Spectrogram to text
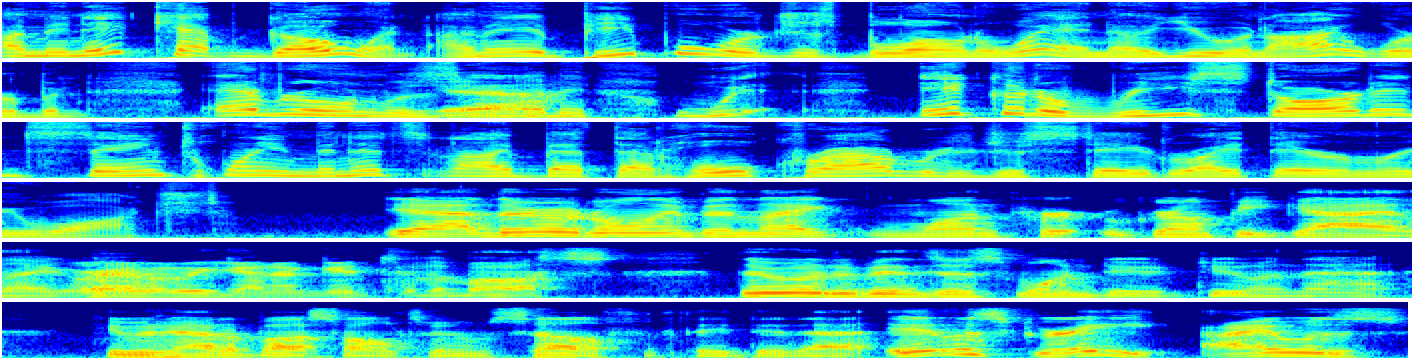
I mean, it kept going. I mean, people were just blown away. I know you and I were, but everyone was. Yeah. I mean, we, it could have restarted same 20 minutes, and I bet that whole crowd would have just stayed right there and rewatched. Yeah, there would only been like one per- grumpy guy like, "Oh, we gotta get to the bus." There would have been just one dude doing that. He would have had a bus all to himself if they did that. It was great. I was,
